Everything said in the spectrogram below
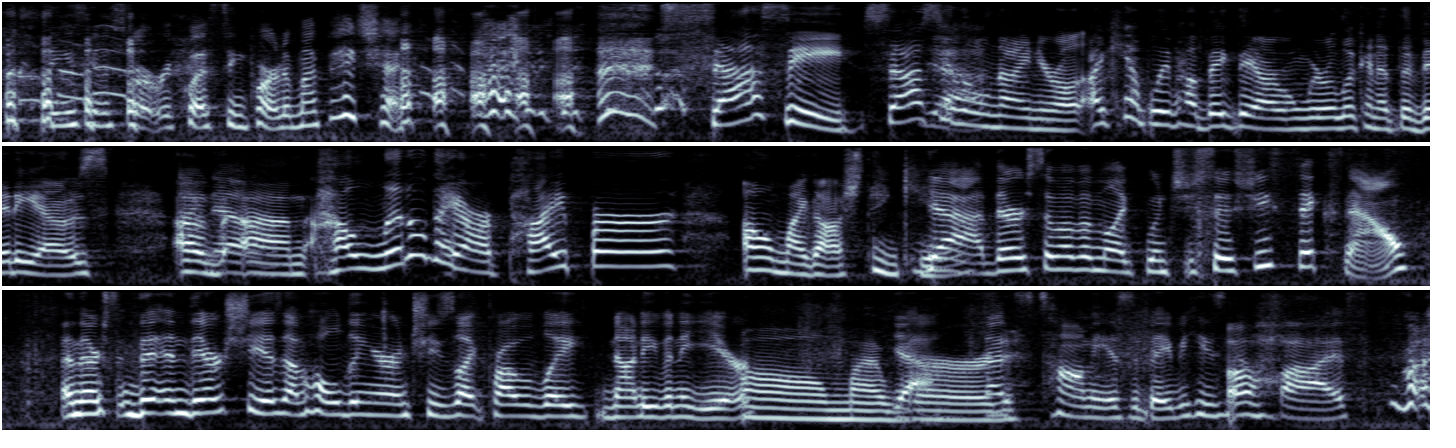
I think he's going to start requesting part of my paycheck. sassy, sassy Yeah. little nine-year-old. I can't believe how big they are when we were looking at the videos of um, how little they are. Piper. Oh my gosh, thank you. yeah, there's some of them like when she. So she's six now, and there's and there she is. I'm holding her, and she's like probably not even a year. Oh my yeah, word. that's Tommy as a baby. He's now five. Right.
